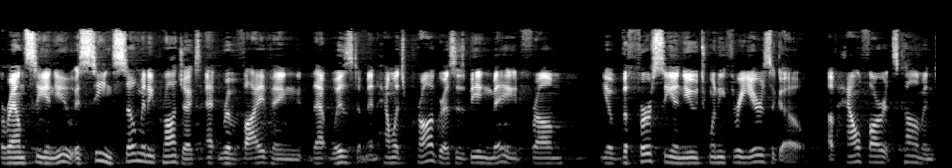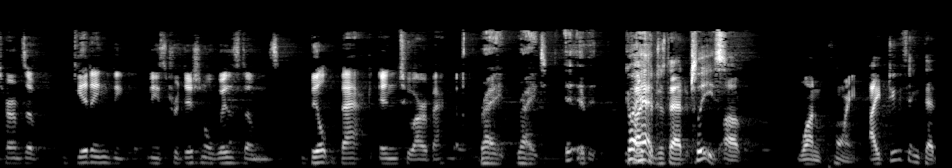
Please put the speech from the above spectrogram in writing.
around CNU is seeing so many projects at reviving that wisdom and how much progress is being made from you know the first CNU 23 years ago of how far it's come in terms of getting the, these traditional wisdoms built back into our backbone. Right, right. It- If, Go if I ahead. could just add Please. uh, one point. I do think that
